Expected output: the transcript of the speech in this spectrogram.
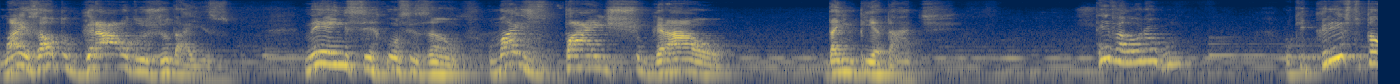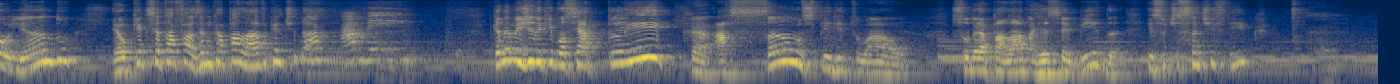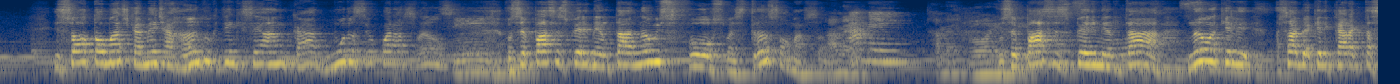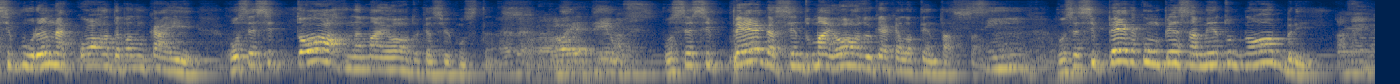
O mais alto grau do judaísmo, nem a incircuncisão, o mais baixo grau da impiedade, tem valor algum. O que Cristo está olhando é o que, que você está fazendo com a palavra que Ele te dá. Amém. Porque na medida que você aplica ação espiritual sobre a palavra recebida, isso te santifica. Isso automaticamente arranca o que tem que ser arrancado, muda seu coração. Sim. Você passa a experimentar não esforço, mas transformação. Amém. Amém. Você a passa a experimentar não aquele, sabe, aquele cara que está segurando na corda para não cair. Você se torna maior do que a É circunstância. verdade. Glória a Deus. Você se pega sendo maior do que aquela tentação. Sim. Você se pega com um pensamento nobre. Amém.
